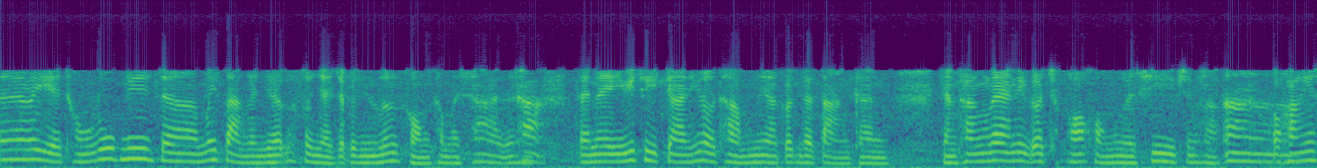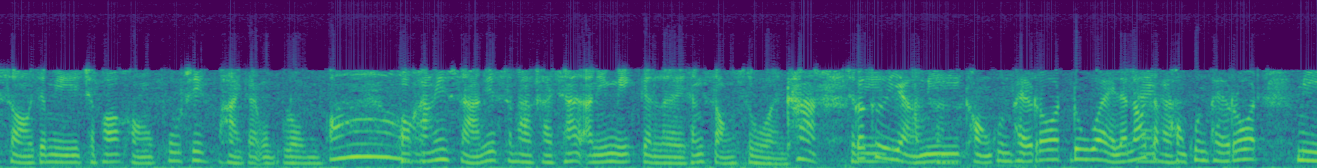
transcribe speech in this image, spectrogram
รายละเอียดของรูปนี่จะไม่ต่างกันเยอะก็ส่วนใหญ่จะเป็นเรื่องของธรรมชาตินะคะ ค่ะแต่ในวิธีการที่เราทำเนี่ยก็จะต่างกัน อย่างครั้งแรกนี่ก็เฉพาะของมืออาชีพใช่ไหมคะอ่า พอครั้งที่สองจะมีเฉพาะของผู้ที่ผ่านการอบรม อ๋อพอครั้งที่สามที่สภากาชาติอันนี้มิกกันเลยทั้งสองส่วนค่ะ จะ ก็คืออย่างมีค่ะของคุณไพโรธด้วย และนอกจากใช่ค่ะของคุณไพโรธมี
